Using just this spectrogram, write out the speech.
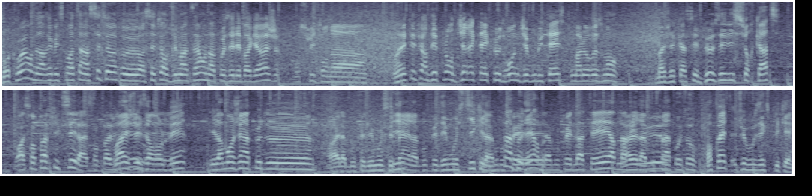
Donc ouais, on est arrivé ce matin à 7h, à 7h du matin, on a posé les bagages. Ensuite, on a, on a été faire des plans direct avec le drone, j'ai voulu tester. Malheureusement, bah, j'ai cassé deux hélices sur quatre. Bon, elles sont pas fixées là, elles sont pas Ouais, je les ai mais- enlevées. Il a mangé un peu de... Ouais, il a bouffé des moustiques. Il a bouffé des moustiques, il, a, bouffé, un peu d'herbe. Il a bouffé de la terre, de la Ouais, il a bouffé un poteau. En fait, je vais vous expliquer.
